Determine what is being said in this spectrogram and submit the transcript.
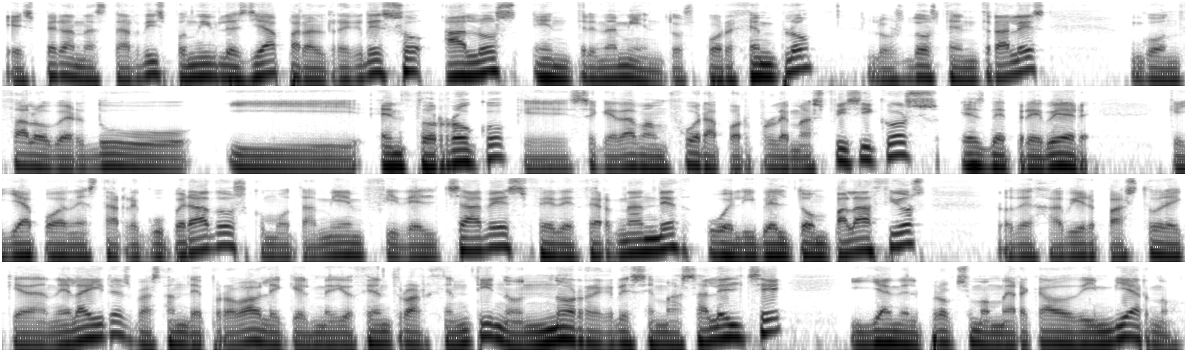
esperan a estar disponibles ya para el regreso a los entrenamientos. Por ejemplo, los dos centrales Gonzalo Verdú y Enzo Rocco, que se quedaban fuera por problemas físicos. Es de prever que ya puedan estar recuperados, como también Fidel Chávez, Fede Fernández o Elibelton Palacios. Lo de Javier Pastore queda en el aire. Es bastante probable que el mediocentro argentino no regrese más al Elche y ya en el próximo mercado de invierno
